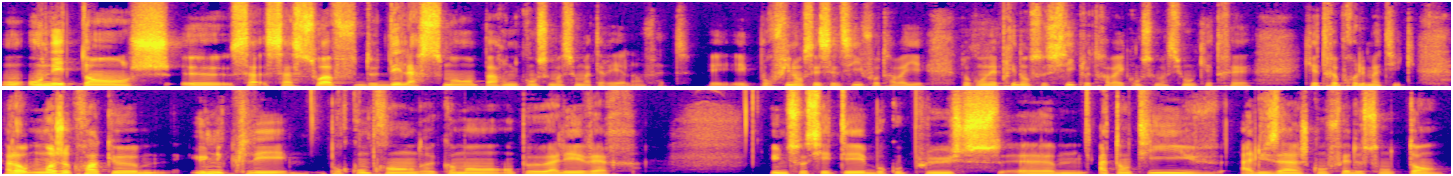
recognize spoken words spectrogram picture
On, étanche euh, sa, soif de délassement par une consommation matérielle en fait. Et, pour financer celle-ci, il faut travailler. Donc on est pris dans ce cycle travail-consommation qui est très qui est très problématique. Alors moi je crois que une clé pour comprendre comment on peut aller vers une société beaucoup plus euh, attentive à l'usage qu'on fait de son temps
